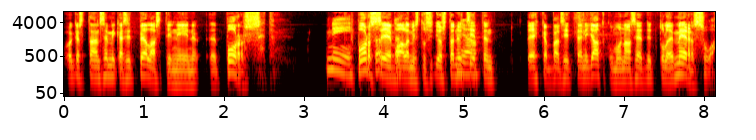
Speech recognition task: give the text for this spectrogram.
oikeastaan se mikä sitten pelasti, niin ö, Porschet. Niin, Porscheen valmistus, josta nyt Joo. sitten ehkäpä sitten jatkumona se, että nyt tulee Mersua.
